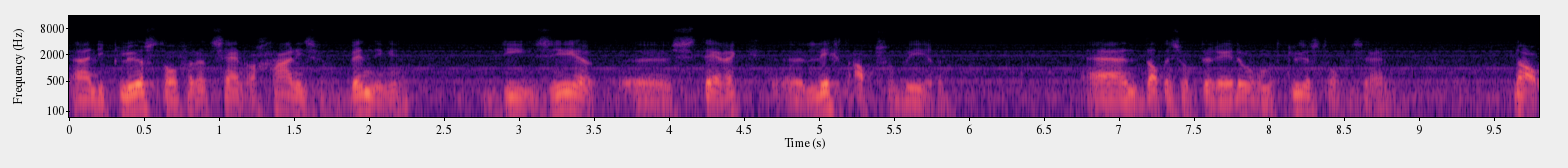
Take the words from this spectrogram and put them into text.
En die kleurstoffen, dat zijn organische verbindingen die zeer sterk licht absorberen. En dat is ook de reden waarom het kleurstoffen zijn. Nou,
